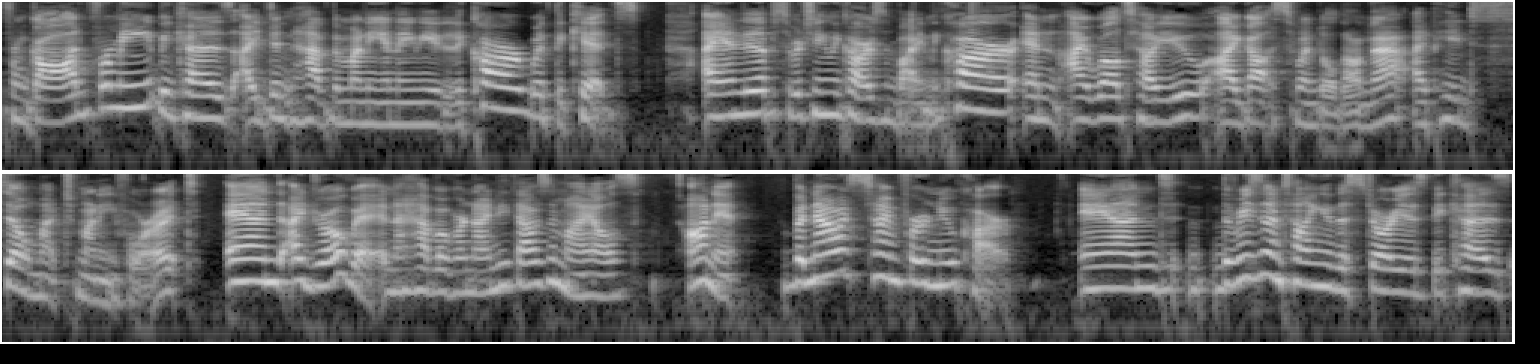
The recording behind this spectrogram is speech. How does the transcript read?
from God for me because I didn't have the money and I needed a car with the kids. I ended up switching the cars and buying the car, and I will tell you, I got swindled on that. I paid so much money for it, and I drove it, and I have over 90,000 miles on it. But now it's time for a new car. And the reason I'm telling you this story is because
